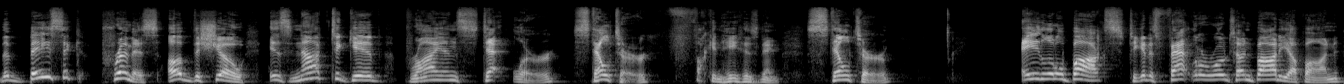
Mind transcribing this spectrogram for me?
the basic premise of the show is not to give Brian Stetler, Stelter, fucking hate his name, Stelter, a little box to get his fat little rotund body up on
